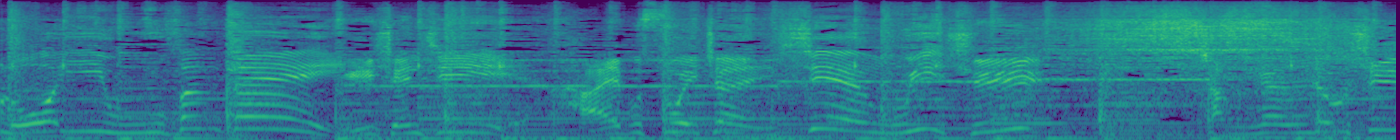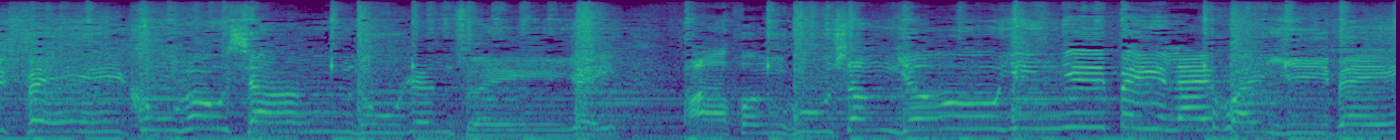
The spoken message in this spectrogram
罗衣舞纷飞。鱼玄机，还不速为朕献舞一曲？长安柳絮飞，箜篌响，路人醉。八方湖上有饮一杯来换一杯。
